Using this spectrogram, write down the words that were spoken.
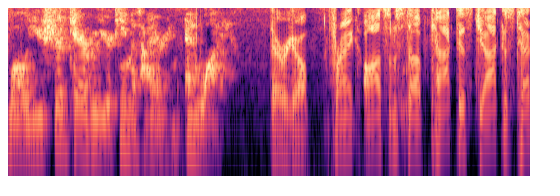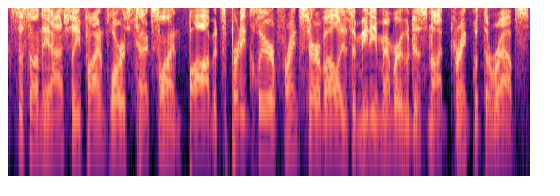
well you should care who your team is hiring and why. There we go. Frank, awesome stuff. Cactus Jack is texted us on the Ashley Fine Floors text line. Bob, it's pretty clear Frank Seravalli is a media member who does not drink with the refs.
